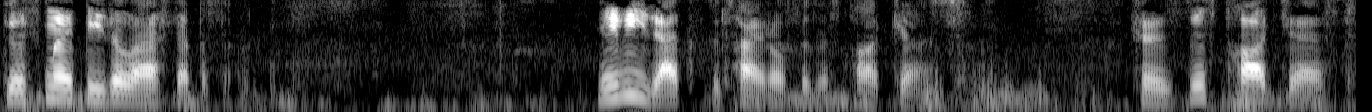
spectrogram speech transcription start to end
This might be the last episode. Maybe that's the title for this podcast. Because this podcast,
